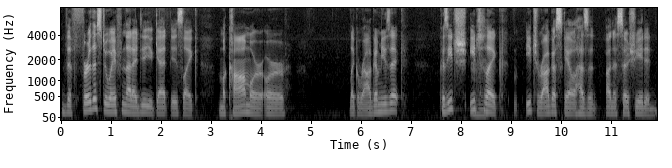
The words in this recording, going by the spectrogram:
the furthest away from that idea you get is like makam or or like raga music, because each each Mhm. like each raga scale has a an associated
